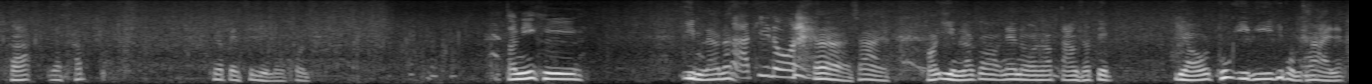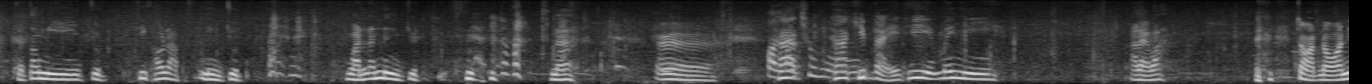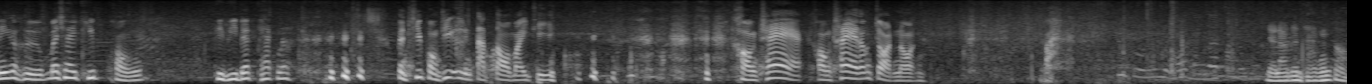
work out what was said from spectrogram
พระนะครับ เพื่อเป็นสิริมงคล ตอนนี้คืออิ่มแล้วนะ หาที่นอนอ่าใช่ พออิ่มแล้วก็แน่นอนครับตามสเต็ปเดี๋ยวทุกอีพีที่ผมถ่ายเนี่ย จะต้องมีจุดที่เขาหลับหนึ่งจุด วันละหนึ่งจุด นะ เออ วันถ้าละชั่วโมงถ้าคลิปไหนที่ไม่มี อะไรวะ จอดนอนนี่ก็คือ ไม่ใช่คลิปของพีพีแบ็คแพ็คนะ เป็นคลิปของที่อื่นตัดต่อมาอีกที ของแท้ของแท้ต้องจอดนอนไปเดี๋ยวเราเดินทางกันต่อ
